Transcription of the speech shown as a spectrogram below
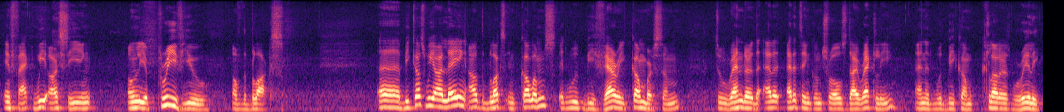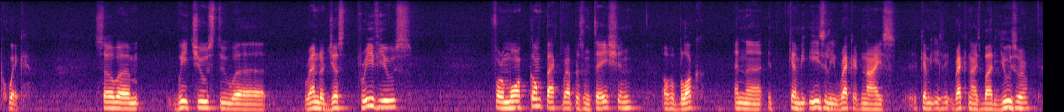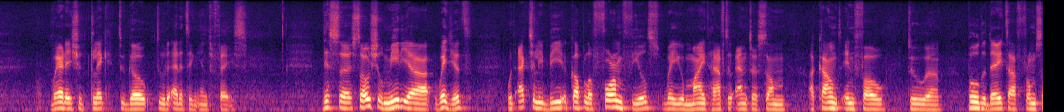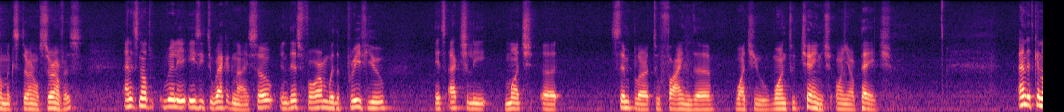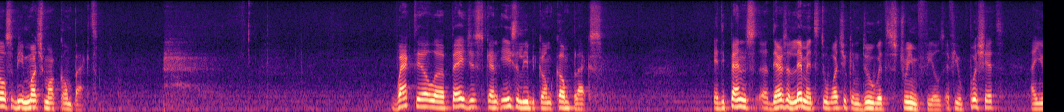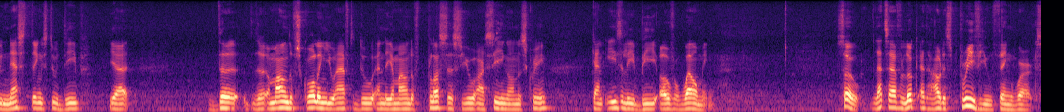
In fact, we are seeing only a preview of the blocks. Uh, because we are laying out the blocks in columns, it would be very cumbersome to render the edit editing controls directly and it would become cluttered really quick. So um, we choose to uh, render just previews for a more compact representation of a block and uh, it can be easily recognized it can be easily recognized by the user where they should click to go to the editing interface. This uh, social media widget would actually be a couple of form fields where you might have to enter some account info to uh, pull the data from some external service. And it's not really easy to recognize. So in this form with a preview, it's actually much uh, simpler to find uh, what you want to change on your page. And it can also be much more compact. Wagtail uh, pages can easily become complex. It depends, uh, there's a limit to what you can do with stream fields. If you push it and you nest things too deep, yeah, the, the amount of scrolling you have to do and the amount of pluses you are seeing on the screen can easily be overwhelming. So let's have a look at how this preview thing works.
